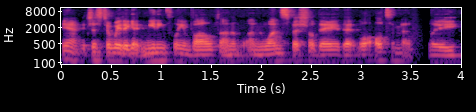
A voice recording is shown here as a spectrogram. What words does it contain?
yeah, it's just a way to get meaningfully involved on, on one special day that will ultimately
